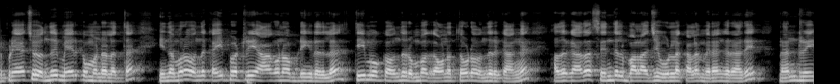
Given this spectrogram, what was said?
எப்படியாச்சும் வந்து மேற்கு மண்டலத்தை இந்த முறை வந்து கைப்பற்றி ஆகணும் அப்படிங்கிறதுல திமுக வந்து ரொம்ப கவனத்தோடு வந்திருக்காங்க. அதுக்காக தான் செந்தில் பாலாஜி உள்ள களம் இறங்குறாரு. நன்றி.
